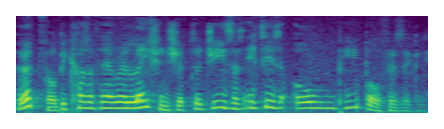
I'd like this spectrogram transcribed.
hurtful because of their relationship to Jesus. It's his own people physically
